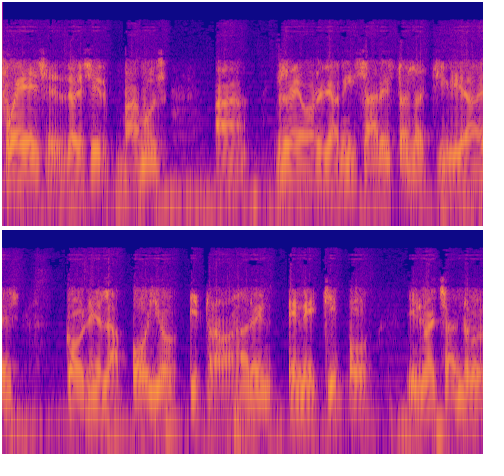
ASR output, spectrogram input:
fue ese, es decir, vamos a reorganizar estas actividades con el apoyo y trabajar en, en equipo y no echando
